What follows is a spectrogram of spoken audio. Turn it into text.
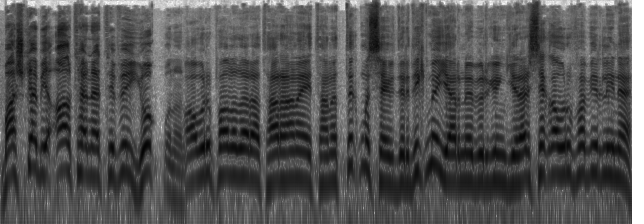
başka bir alternatifi yok bunun. Avrupalılara tarhanayı tanıttık mı, sevdirdik mi? Yarın öbür gün girersek Avrupa Birliği'ne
